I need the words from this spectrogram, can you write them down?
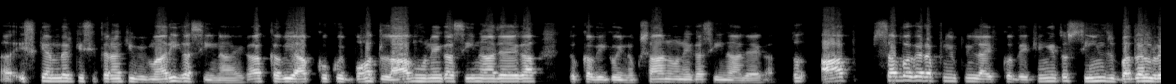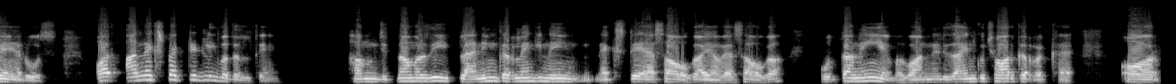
इसके अंदर किसी तरह की बीमारी का सीन आएगा। कभी आपको कोई बहुत लाभ होने का सीन आ जाएगा तो कभी कोई नुकसान होने का सीन आ जाएगा। तो आप सब अगर अपनी अपनी लाइफ को देखेंगे तो सीन्स बदल रहे हैं रोज और अनएक्सपेक्टेडली बदलते हैं। हम जितना मर्ज़ी प्लानिंग कर लें कि नहीं नेक्स्ट डे ऐसा होगा या वैसा होगा, होता नहीं है। भगवान ने डिज़ाइन कुछ और कर रखा है और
